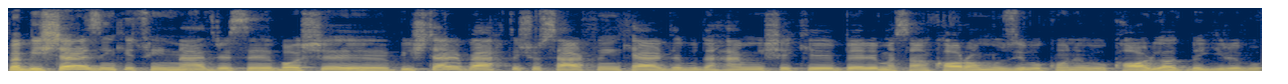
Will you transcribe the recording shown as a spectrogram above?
و بیشتر از اینکه توی این مدرسه باشه بیشتر وقتش رو صرف این کرده بوده همیشه که بره مثلا کارآموزی بکنه و کار یاد بگیره و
